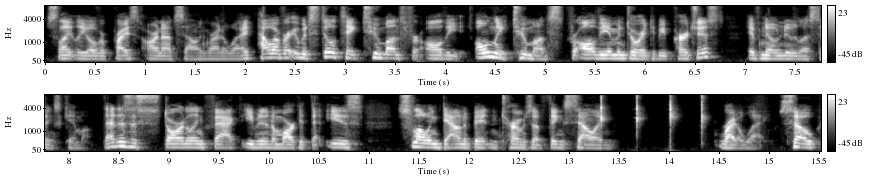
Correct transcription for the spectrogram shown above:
slightly overpriced, are not selling right away. However, it would still take two months for all the, only two months for all the inventory to be purchased if no new listings came up. That is a startling fact, even in a market that is slowing down a bit in terms of things selling right away. So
